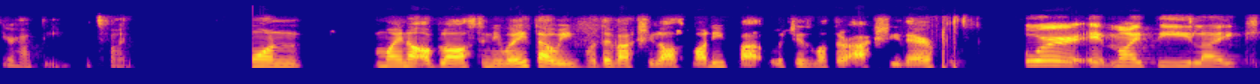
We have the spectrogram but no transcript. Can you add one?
you're happy it's fine one might not have lost any weight that week, but they've actually lost body fat, which is what they're actually there for. Or it might be like,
